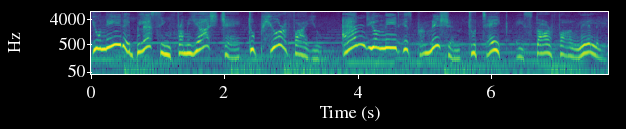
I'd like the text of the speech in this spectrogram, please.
You need a blessing from Yashche to purify you, and you'll need his permission to take a Starfall Lily.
